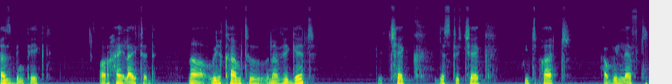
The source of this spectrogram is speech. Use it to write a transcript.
has been picked or highlighted. Now we'll come to navigate to check just to check which part have we left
